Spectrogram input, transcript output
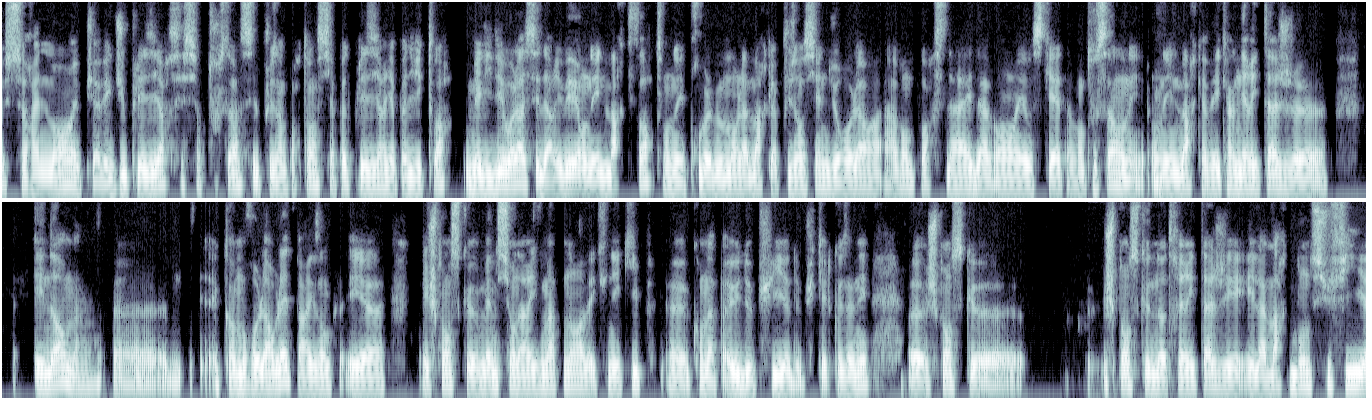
sereinement et puis avec du plaisir. C'est surtout ça, c'est le plus important. S'il n'y a pas de plaisir, il n'y a pas de victoire. Mais l'idée, voilà, c'est d'arriver. On est une marque forte. On est probablement la marque la plus ancienne du roller avant Power Slide, avant EOSkate, avant tout ça. On est, on est une marque avec un héritage euh, énorme euh, comme Rollerblade par exemple. Et, euh, et je pense que même si on arrive maintenant avec une équipe euh, qu'on n'a pas eu depuis depuis quelques années je pense que je pense que notre héritage et, et la marque Bond suffit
